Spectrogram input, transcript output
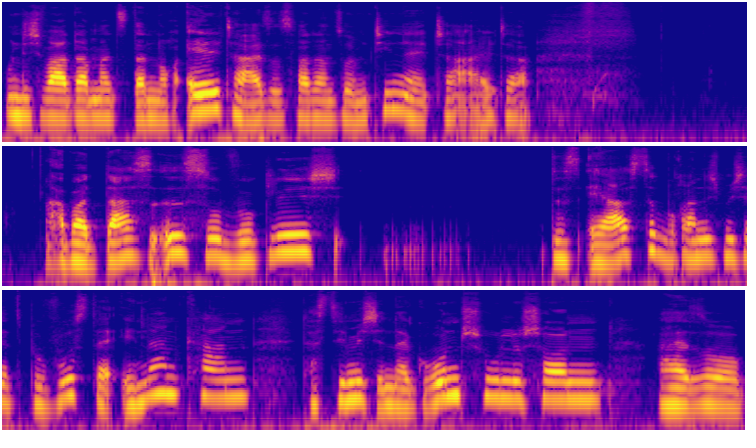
und ich war damals dann noch älter, also es war dann so im Teenageralter. Aber das ist so wirklich das Erste, woran ich mich jetzt bewusst erinnern kann, dass die mich in der Grundschule schon, also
